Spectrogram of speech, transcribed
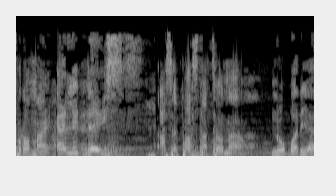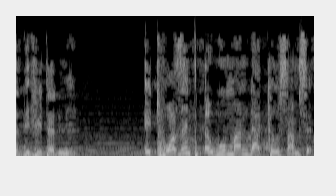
from my early days as a pastor till now. Nobody has defeated me. It wasn't a woman that killed Samson.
